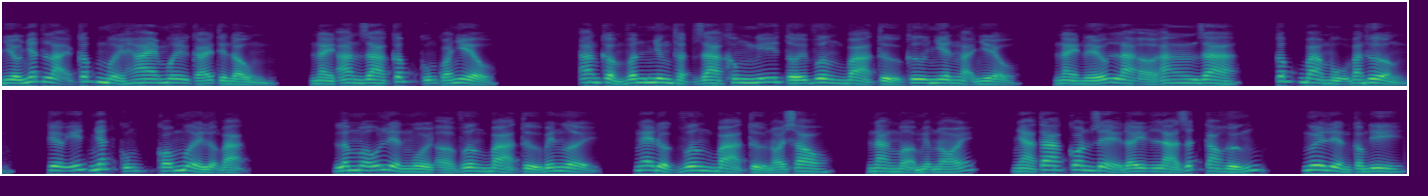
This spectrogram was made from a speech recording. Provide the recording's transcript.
nhiều nhất lại cấp 10-20 cái tiền đồng, này An gia cấp cũng quá nhiều. An Cẩm Vân nhưng thật ra không nghĩ tới vương bà tử cư nhiên ngại nhiều, này nếu là ở An gia, cấp bà mụ ban thưởng, kia ít nhất cũng có 10 lượng bạc. Lâm mẫu liền ngồi ở vương bà tử bên người, nghe được vương bà tử nói sau, nàng mở miệng nói, nhà ta con rể đây là rất cao hứng, ngươi liền cầm đi,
